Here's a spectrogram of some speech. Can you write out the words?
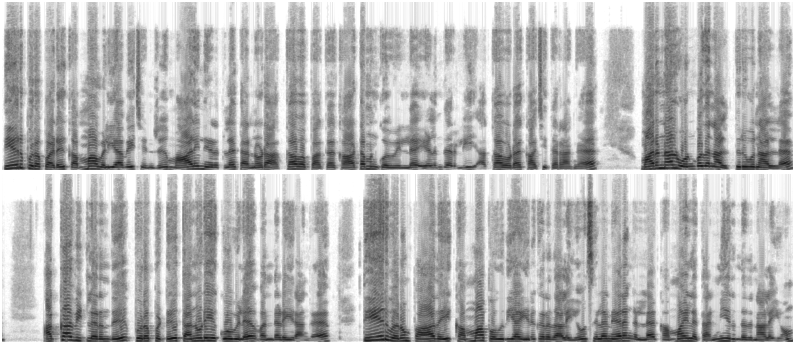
தேர் புறப்பாடு கம்மா வழியாவே சென்று மாலை நேரத்துல தன்னோட அக்காவை பார்க்க காட்டம்மன் கோவில்ல எழுந்தருளி அக்காவோட காட்சி தர்றாங்க. மறுநாள் ஒன்பது நாள் திருவிழால அக்கா வீட்ல இருந்து புறப்பட்டு தன்னுடைய கோவில வந்தடைகிறாங்க. தேர் வரும் பாதை கம்மா பகுதியா இருக்கிறதாலையும் சில நேரங்கள்ல கம்மாயில தண்ணி இருந்ததுனாலையும்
